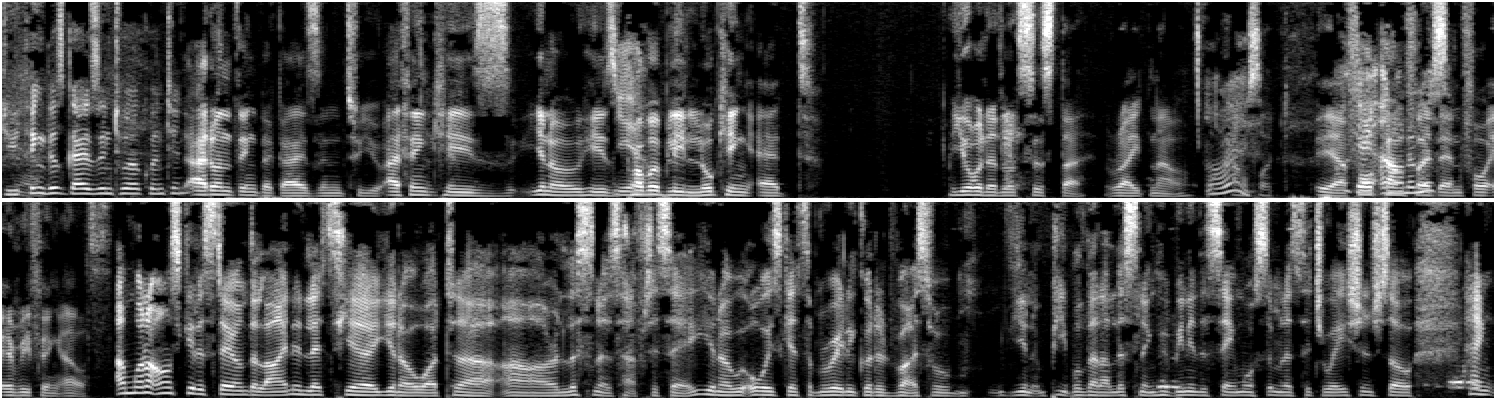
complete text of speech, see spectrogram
Do you think this guy's into her, Quentin? I don't think the guy's into you. I think he's, you know, he's Yeah. probably looking at your little sister right now. All right. Comfort. Yeah, Okay, for comfort Anonymous. and for everything else. I'm going to ask you to stay on the line and let's hear, you know, what uh, our listeners have to say. You know, we always get some really good advice from, you know, people that are listening who've been in the same or similar situations. So, hang,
